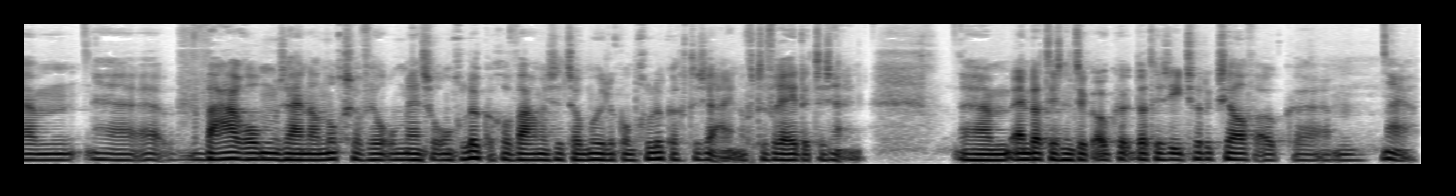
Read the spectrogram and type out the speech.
Um, uh, waarom zijn dan nog zoveel mensen ongelukkig? Of waarom is het zo moeilijk om gelukkig te zijn of tevreden te zijn? Um, en dat is natuurlijk ook, dat is iets wat ik zelf ook, um, nou ja,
